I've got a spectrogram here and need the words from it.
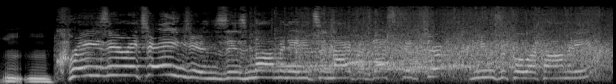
Crazy Rich Asians is nominated tonight for Best Picture, Musical or Comedy.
